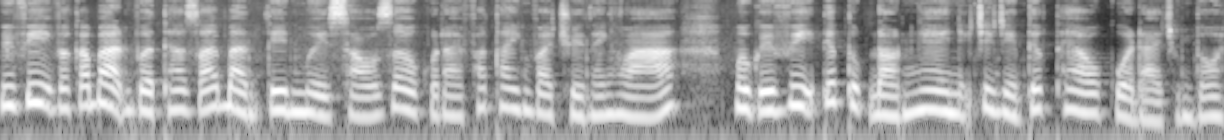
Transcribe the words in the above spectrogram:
Quý vị và các bạn vừa theo dõi bản tin 16 giờ của Đài Phát thanh và Truyền thanh Hóa. Mời quý vị tiếp tục đón nghe những chương trình tiếp theo của đài chúng tôi.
